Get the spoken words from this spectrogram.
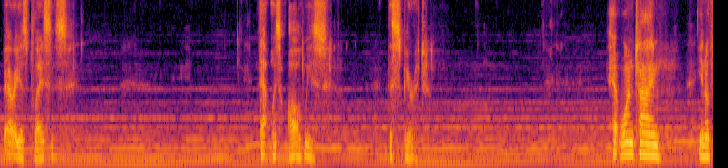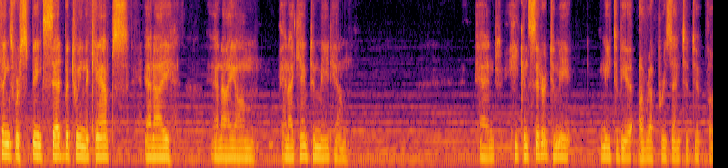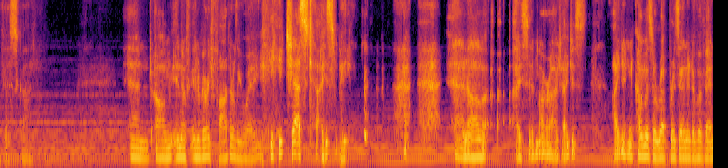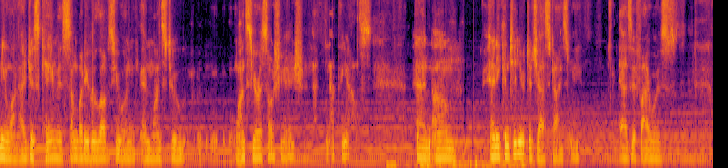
various places. That was always the spirit. At one time, you know, things were being said between the camps, and I, and I, um, and I came to meet him, and he considered to me, me to be a, a representative of ISKCON and um, in a in a very fatherly way, he chastised me. and um, I said, Maharaj, I just I didn't come as a representative of anyone. I just came as somebody who loves you and, and wants to wants your association, nothing else. And um, and he continued to chastise me as if I was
